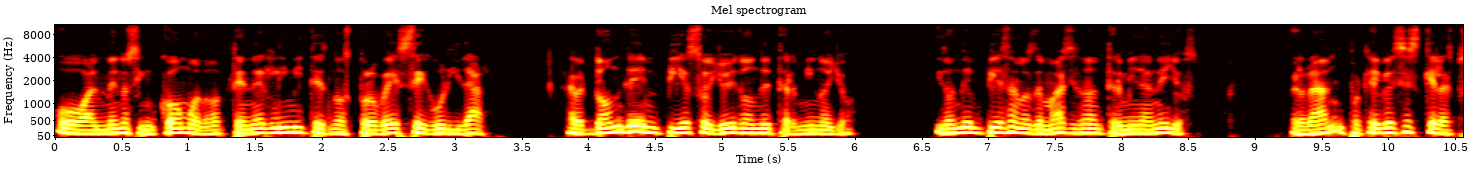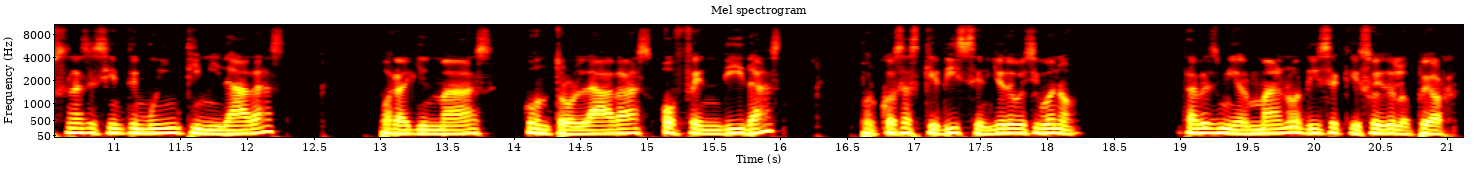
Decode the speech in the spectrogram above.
o al menos incómodo, tener límites nos provee seguridad. Saber dónde empiezo yo y dónde termino yo. Y dónde empiezan los demás y dónde terminan ellos. ¿Verdad? Porque hay veces que las personas se sienten muy intimidadas por alguien más, controladas, ofendidas por cosas que dicen. Yo debo decir, bueno, tal vez mi hermano dice que soy de lo peor.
